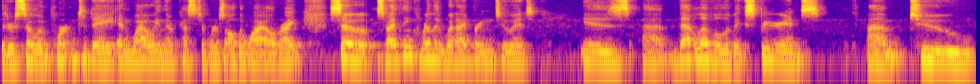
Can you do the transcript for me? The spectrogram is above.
that are so important today and wowing their customers all the while, right? So, so I think really what I bring to it is uh, that level of experience um, to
